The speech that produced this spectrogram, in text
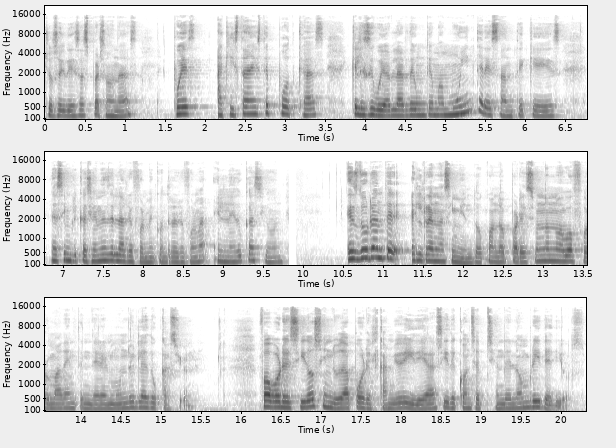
yo soy de esas personas, pues aquí está este podcast que les voy a hablar de un tema muy interesante que es las implicaciones de la reforma y contrarreforma en la educación. Es durante el Renacimiento cuando aparece una nueva forma de entender el mundo y la educación, favorecido sin duda por el cambio de ideas y de concepción del hombre y de Dios.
